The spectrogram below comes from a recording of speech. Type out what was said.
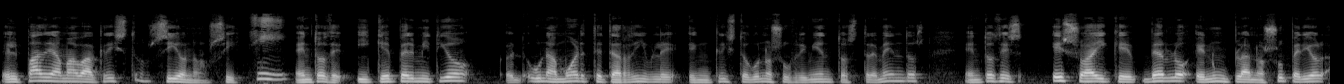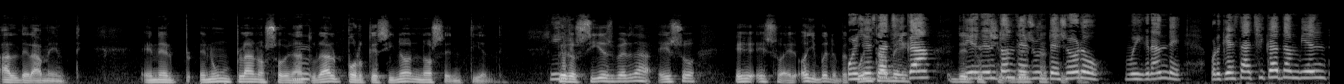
¿El Padre amaba a Cristo? ¿Sí o no? Sí. Sí. Entonces, ¿y qué permitió eh, una muerte terrible en Cristo con unos sufrimientos tremendos? Entonces, eso hay que verlo en un plano superior al de la mente, en, el, en un plano sobrenatural, porque si no, no se entiende. Sí. Pero sí es verdad, eso, eh, eso es. Oye, bueno, pero Pues esta cuéntame chica de tu tiene entonces esta un chica. tesoro. muy grande, porque esta chica también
